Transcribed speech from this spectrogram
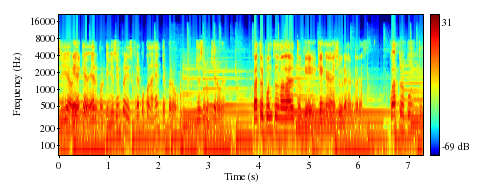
Sí, habría eh, que ver, porque yo siempre discrepo con la gente, pero yo sí lo quiero ver. Cuatro puntos más alto que Kengan Ashura, ¿verdad? Cuatro puntos,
